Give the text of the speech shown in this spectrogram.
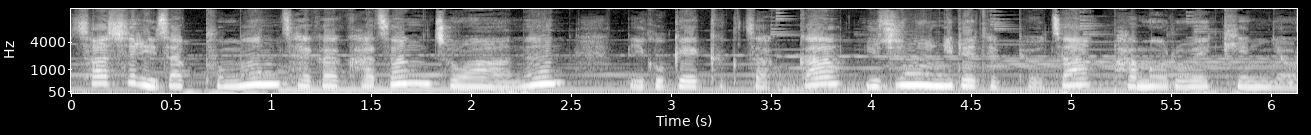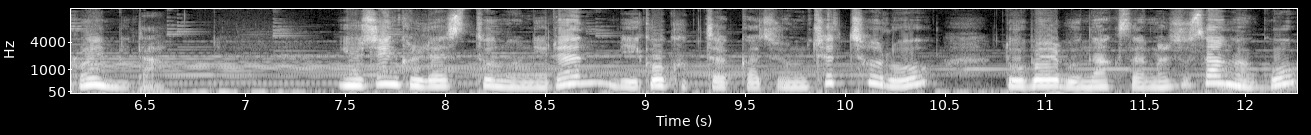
사실 이 작품은 제가 가장 좋아하는 미국의 극작가 유진 오닐의 대표작 밤으로의 긴 여로입니다. 유진 글래스톤 오닐은 미국 극작가 중 최초로 노벨 문학상을 수상하고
